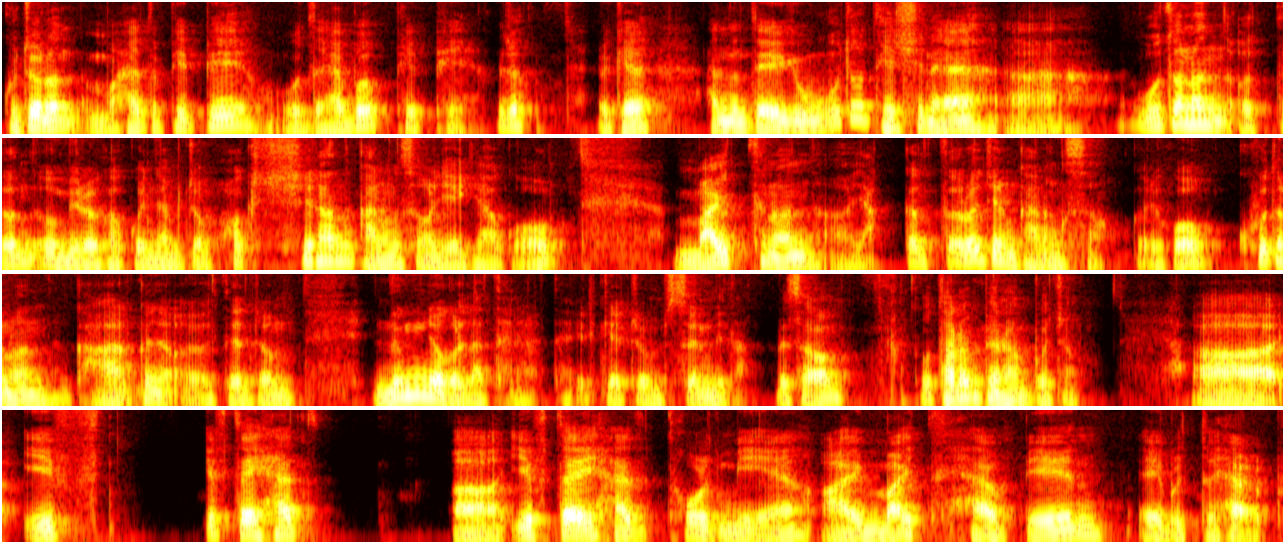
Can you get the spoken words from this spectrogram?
구조는 뭐 had pp, would have pp, 그죠? 이렇게 했는데 여기 would 대신에 아, would는 어떤 의미를 갖고 있냐면 좀 확실한 가능성을 얘기하고 might는 아, 약간 떨어지는 가능성 그리고 could는 그냥 어떤 좀 능력을 나타낼 때 이렇게 좀 씁니다. 그래서 또 다른 표현 한번 보죠. Uh, if if they had uh, if they had told me, I might have been able to help.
